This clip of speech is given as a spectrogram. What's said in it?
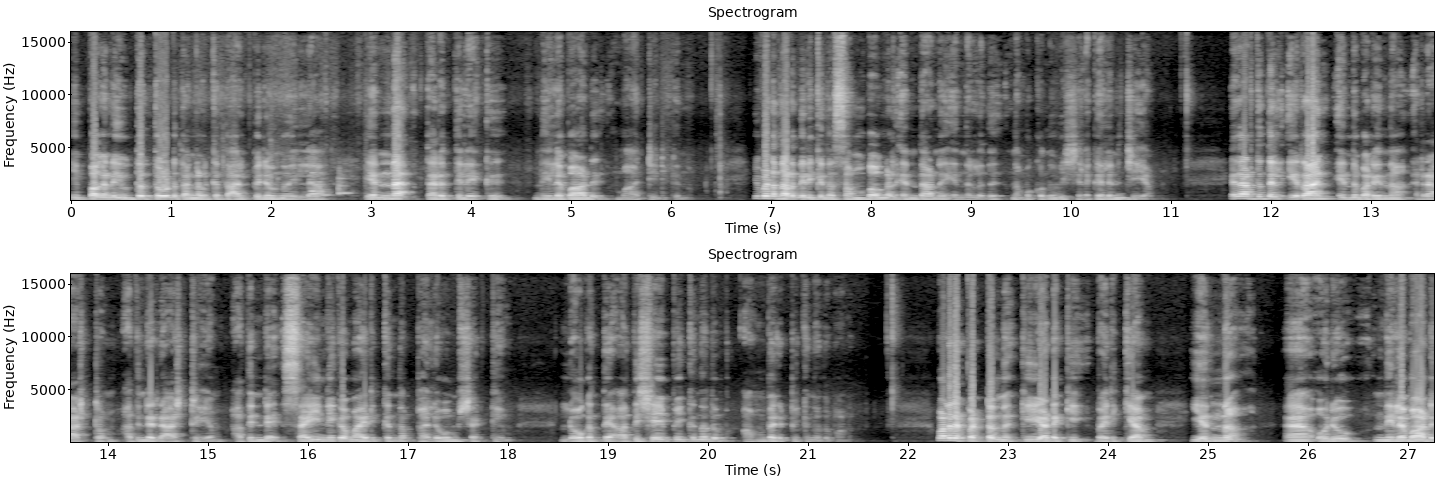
ഇപ്പം അങ്ങനെ യുദ്ധത്തോട് തങ്ങൾക്ക് താല്പര്യമൊന്നുമില്ല എന്ന തരത്തിലേക്ക് നിലപാട് മാറ്റിയിരിക്കുന്നു. ഇവിടെ നടന്നിരിക്കുന്ന സംഭവങ്ങൾ എന്താണ് എന്നുള്ളത് നമുക്കൊന്ന് വിശകലനം ചെയ്യാം. യഥാർത്ഥത്തിൽ ഇറാൻ എന്ന് പറയുന്ന രാഷ്ട്രം അതിന്റെ രാഷ്ട്രീയം അതിന്റെ സൈനികമായിരിക്കുന്ന ബലവും ശക്തിയും ലോകത്തെ അതിശയിപ്പിക്കുന്നതും അമ്പരപ്പിക്കുന്നതുമാണ്. വളരെ പെട്ടെന്ന് കീഴടക്കി ഭരിക്കാം എന്ന ഒരു നിലപാട്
